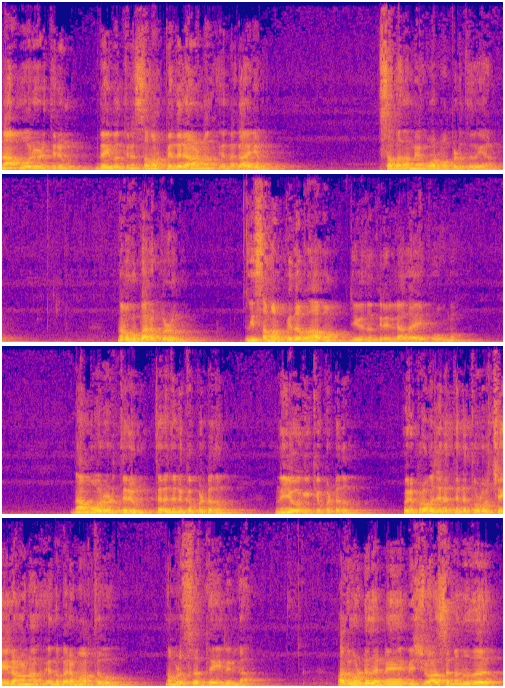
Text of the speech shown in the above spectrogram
നാം ഓരോരുത്തരും ദൈവത്തിന് സമർപ്പിതരാണ് എന്ന കാര്യം സഭ നമ്മെ ഓർമ്മപ്പെടുത്തുകയാണ്. നമുക്ക് പലപ്പോഴും ഈ സമർപ്പിത ഭാവം ജീവിതത്തിൽ ഇല്ലാതായി പോകുന്നു. നാം ഓരോരുത്തരും തിരഞ്ഞെടുക്കപ്പെട്ടതും നിയോഗിക്കപ്പെട്ടതും ഒരു പ്രവചനത്തിന്റെ തുടർച്ചയിലാണ് എന്ന പരമാർത്ഥവും നമ്മുടെ ശ്രദ്ധയിലില്ല. അതുകൊണ്ട് തന്നെ വിശ്വാസം എന്നത്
